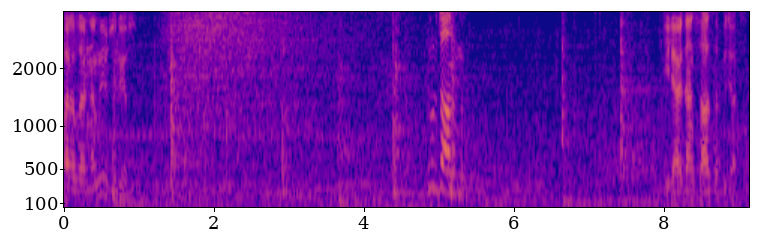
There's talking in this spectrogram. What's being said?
paralarına mı üzülüyorsun? Buradan mı? İleriden sağa sapacaksın.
